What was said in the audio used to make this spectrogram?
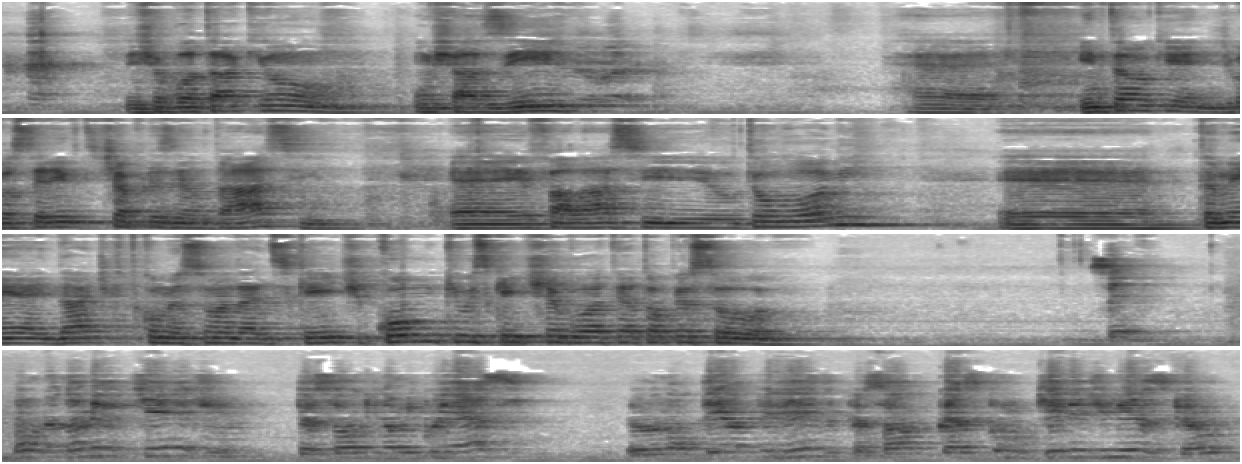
Deixa eu botar aqui um, um chazinho. É, então, Kennedy, gostaria que tu te apresentasse, é, falasse o teu nome, é, também a idade que tu começou a andar de skate, como que o skate chegou até a tua pessoa. Sim. Bom, meu nome é Kennedy, pessoal que não me conhece, eu não tenho apelido, o pessoal me conhece como Kennedy mesmo, que eu,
